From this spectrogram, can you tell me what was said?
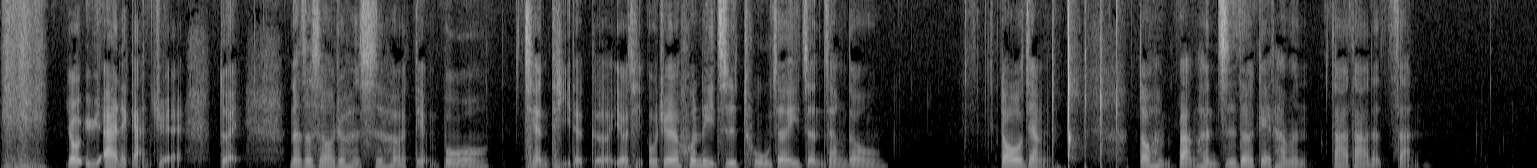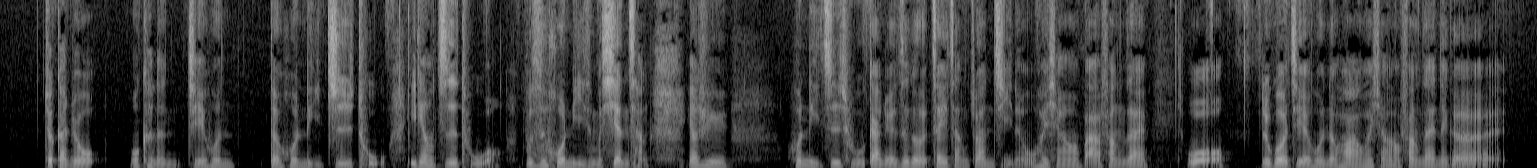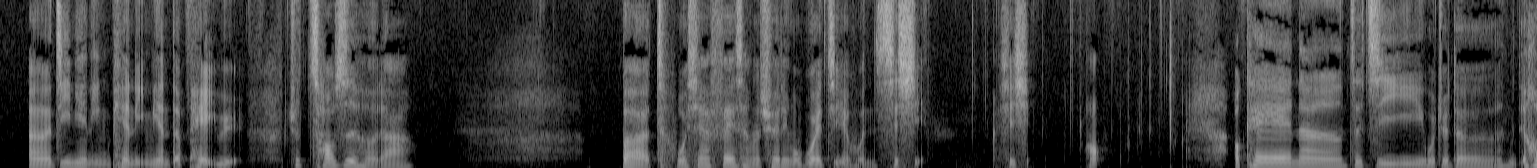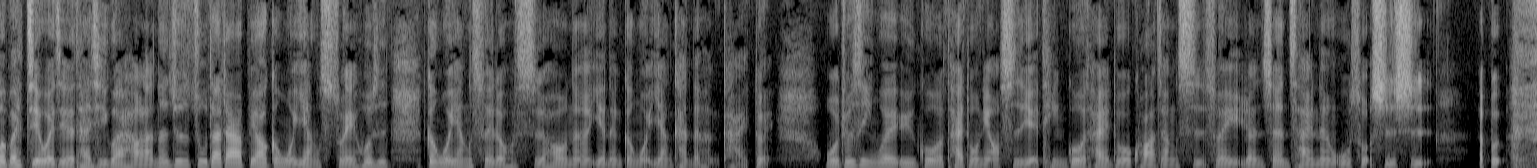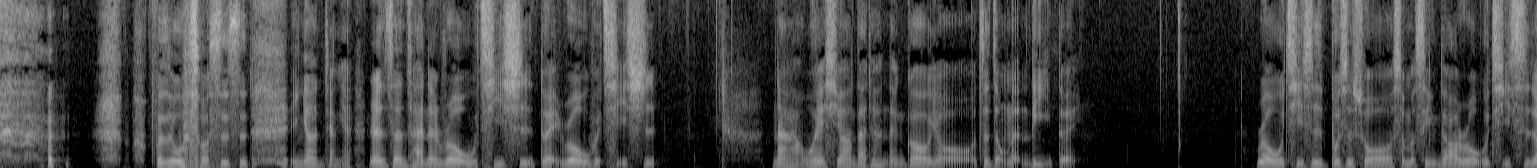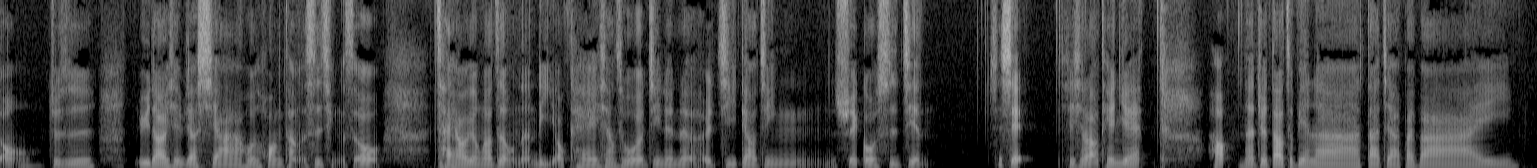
有雨爱的感觉。对，那这时候就很适合点播前提的歌，尤其我觉得《婚礼之图》这一整张都都这样，都很棒，很值得给他们大大的赞。就感觉我我可能结婚的婚礼之图一定要之图哦，不是婚礼什么现场要去婚礼之图，感觉这个这一张专辑呢，我会想要把它放在我如果结婚的话，会想要放在那个呃纪念影片里面的配乐，就超适合的啊。But 我现在非常的确定我不会结婚，谢谢，谢谢。好 OK，那这集我觉得 会不会结尾结的太奇怪？好了，那就是祝大家不要跟我一样衰，或是跟我一样衰的时候呢，也能跟我一样看得很开。对我就是因为遇过太多鸟事，也听过太多夸张事，所以人生才能无所事事。不，不是无所事事，应该讲呀，人生才能若无其事。对，若无其事。那我也希望大家能够有这种能力。对，若无其事，不是说什么事情都要若无其事哦，就是遇到一些比较瞎或者荒唐的事情的时候，才要用到这种能力。OK，像是我今天的耳机掉进水沟事件，谢谢，谢谢老天爷。好那就到这边啦大家拜拜。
